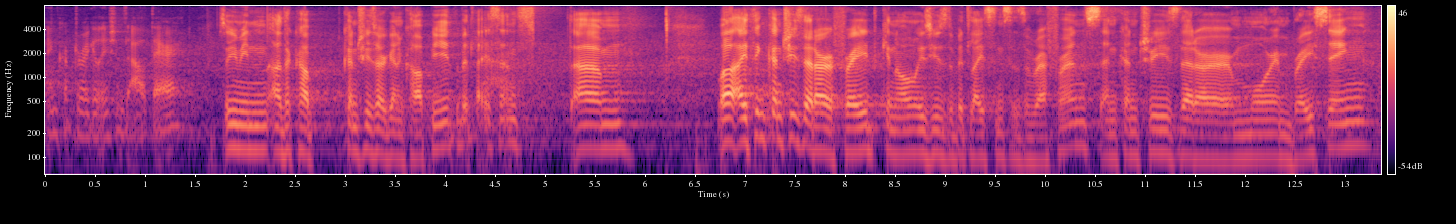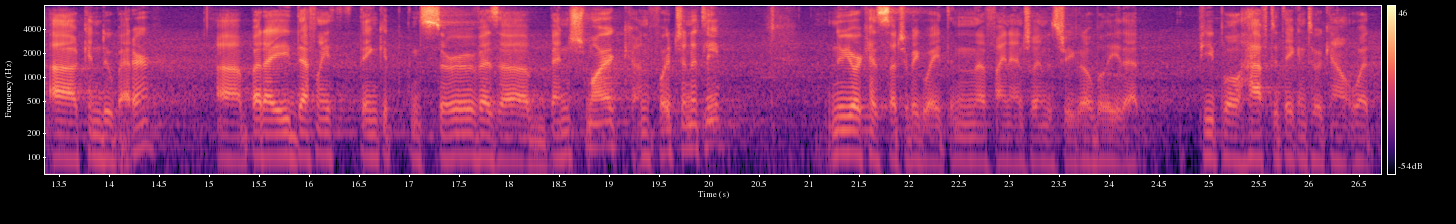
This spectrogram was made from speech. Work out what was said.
in crypto regulations out there? So you mean other countries are going to copy the BitLicense? Um, well, I think countries that are afraid can always use the bit license as a reference and countries that are more embracing uh, can do better. Uh, but I definitely think it can serve as a benchmark, unfortunately. New York has such a big weight in the financial industry globally that people have to take into account what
